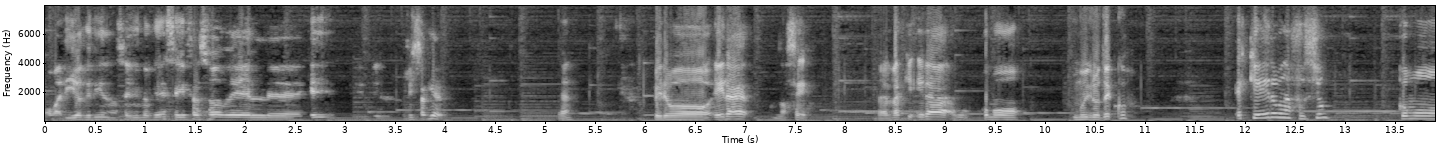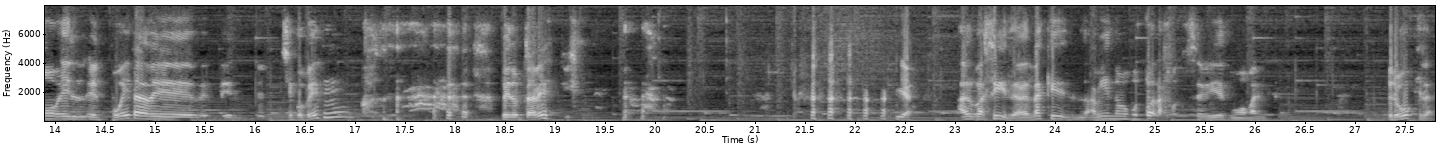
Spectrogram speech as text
o marido que tiene, no sé qué es lo que es, se disfrazó del. Eh. Pero era, no sé, la verdad es que era como Muy grotesco. es que era una fusión como el, el poeta de, de, de- Checopete, pero travesti. Algo así, la verdad es que a mí no me gustó la foto, se veía como mal. Pero búsquela,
